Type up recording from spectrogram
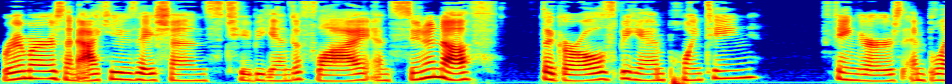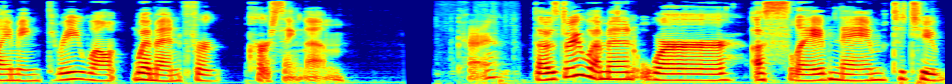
rumors and accusations to begin to fly, and soon enough, the girls began pointing fingers and blaming three wo- women for cursing them. Okay. Those three women were a slave named Tituba.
